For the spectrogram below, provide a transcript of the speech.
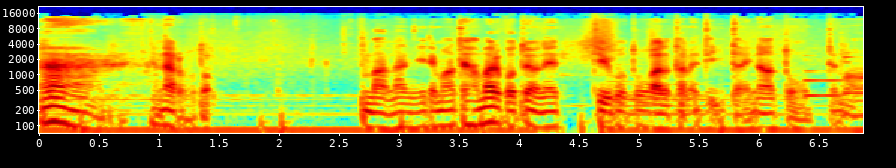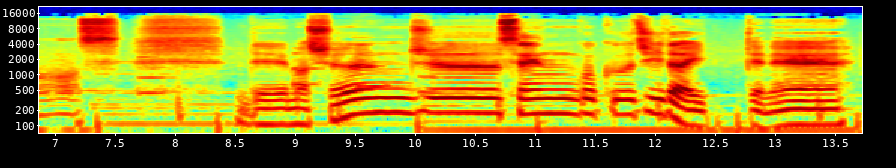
うんなるほど。まあ何にでも当てはまることよねっていうことを改めて言いたいなと思ってます。でまあ春秋戦国時代ってね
